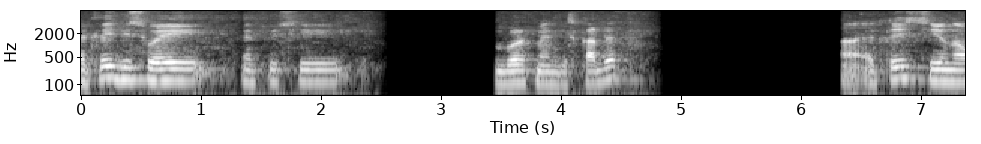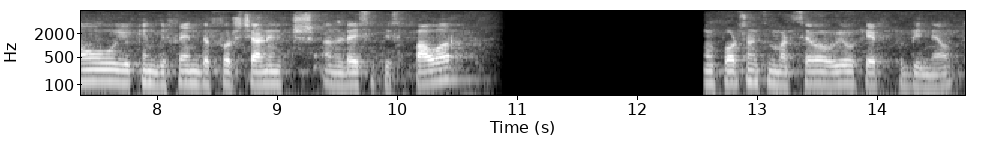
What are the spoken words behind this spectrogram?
at least this way, let me see Birdman discarded. Uh, at least you know you can defend the first challenge unless it is power. Unfortunately, Myrcella will have to be nailed.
